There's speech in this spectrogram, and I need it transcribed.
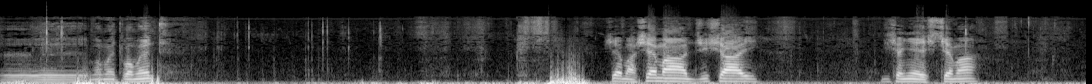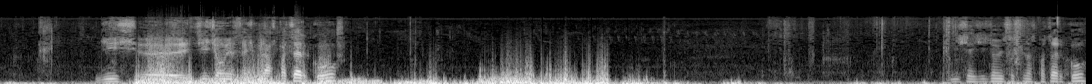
Yy, moment, moment. Siema, siema. Dzisiaj Dzisiaj nie jest ściema. Dziś yy, z dzidzią jesteśmy na spacerku. Dzisiaj z dzidzią jesteśmy na spacerku.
